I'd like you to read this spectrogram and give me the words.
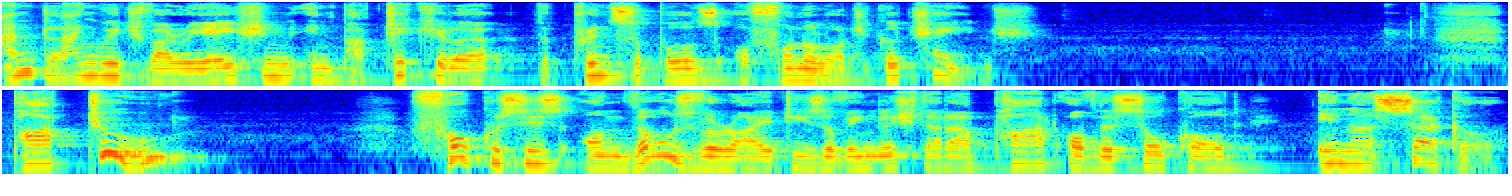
and language variation, in particular the principles of phonological change. Part 2 focuses on those varieties of English that are part of the so-called inner circle,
